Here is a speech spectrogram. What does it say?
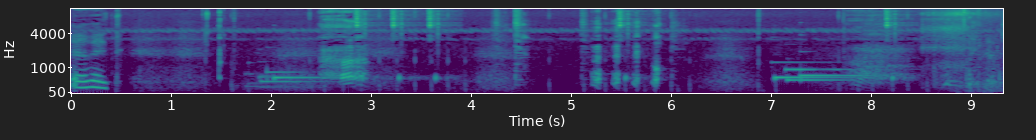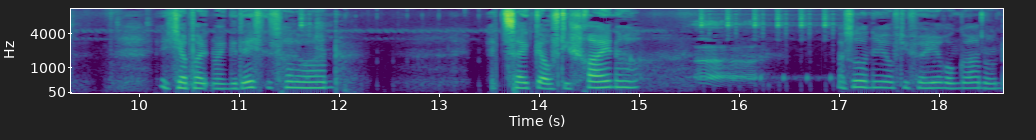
erweckt. Ich habe halt mein Gedächtnis verloren. Er zeigte auf die Schreine. Achso, nee, auf die Verheerung Ganon.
